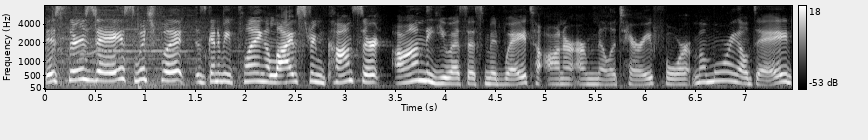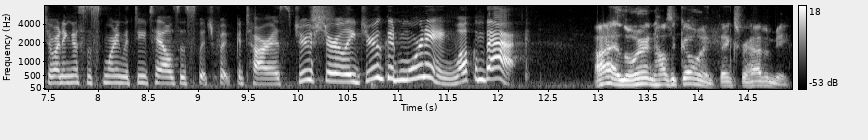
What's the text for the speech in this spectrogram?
This Thursday, Switchfoot is going to be playing a live stream concert on the USS Midway to honor our military for Memorial Day. Joining us this morning with details is Switchfoot guitarist Drew Shirley. Drew, good morning. Welcome back. Hi, Lauren. How's it going? Thanks for having me.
